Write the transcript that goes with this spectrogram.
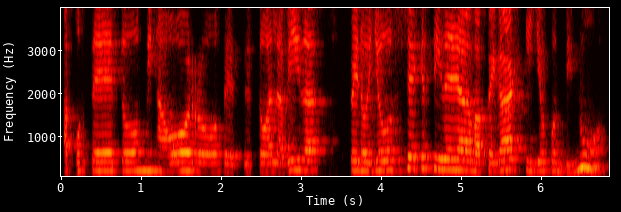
aposté todos mis ahorros de, de toda la vida, pero yo sé que esta idea va a pegar y yo continúo.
